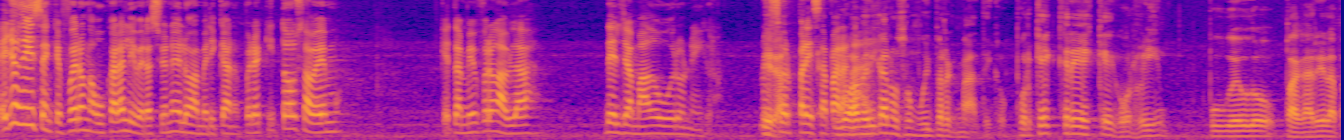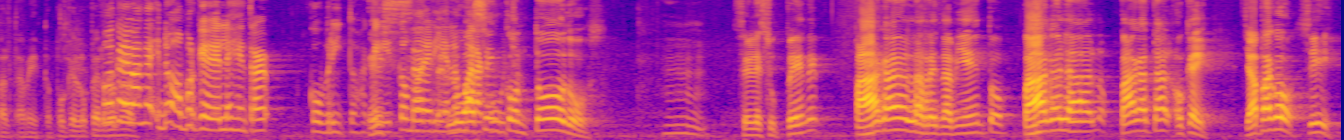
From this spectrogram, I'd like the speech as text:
Ellos dicen que fueron a buscar las liberaciones de los americanos, pero aquí todos sabemos que también fueron a hablar del llamado oro negro. No es sorpresa para Los nadie. americanos son muy pragmáticos. ¿Por qué crees que Gorrín pudo pagar el apartamento? Porque lo perdonó. Porque van a- no, porque les entra cobritos aquí, como Exacto, dirían los Lo hacen maracuchos. con todos. Se le suspende, paga el arrendamiento, paga el paga tal. Ok, ¿ya pagó? Sí.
